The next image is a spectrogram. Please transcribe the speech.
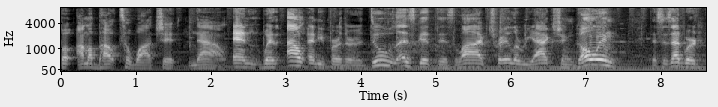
but I'm about to watch it now. And without any further ado, let's get this live trailer reaction going. This is Edward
